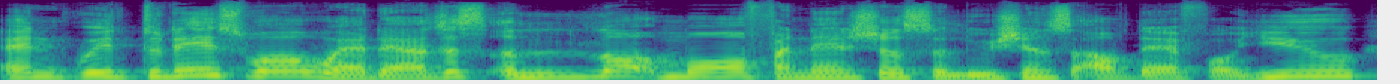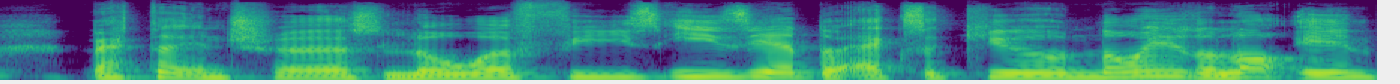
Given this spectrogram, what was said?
And with today's world where there are just a lot more financial solutions out there for you, better interest, lower fees, easier to execute, no need to log in,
